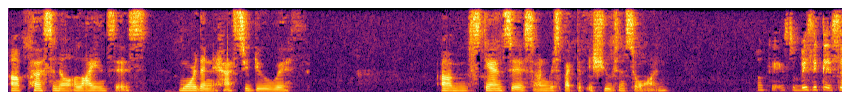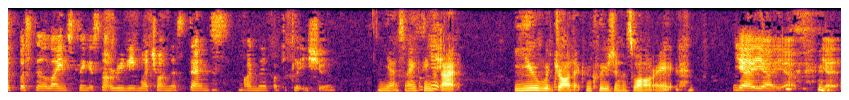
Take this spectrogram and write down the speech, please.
uh, personal alliances more than it has to do with um, stances on respective issues and so on. Okay, so basically, it's a personal alliance thing. It's not really much on the stance on the particular issue. Yes, and I think Okay. that you would draw Okay. that conclusion as well, right? Yeah, yeah, yeah, yeah.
